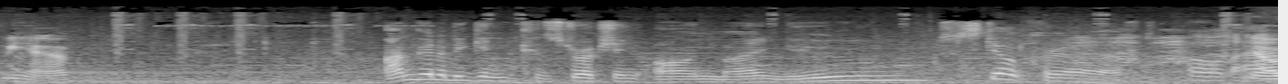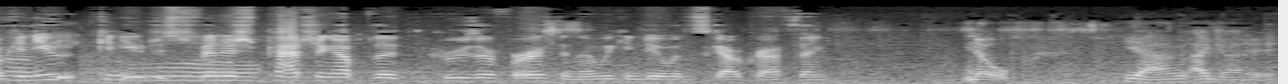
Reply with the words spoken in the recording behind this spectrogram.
we have. I'm gonna begin construction on my new scout craft. Oh, that Now, can you be can you just finish patching up the cruiser first, and then we can deal with the scoutcraft thing? No. Yeah, I I got it.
